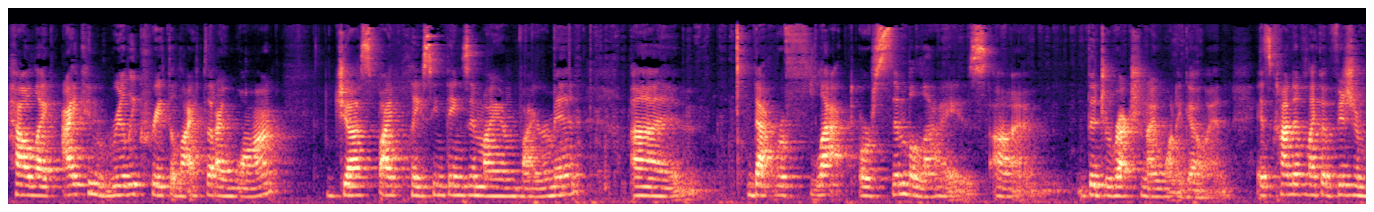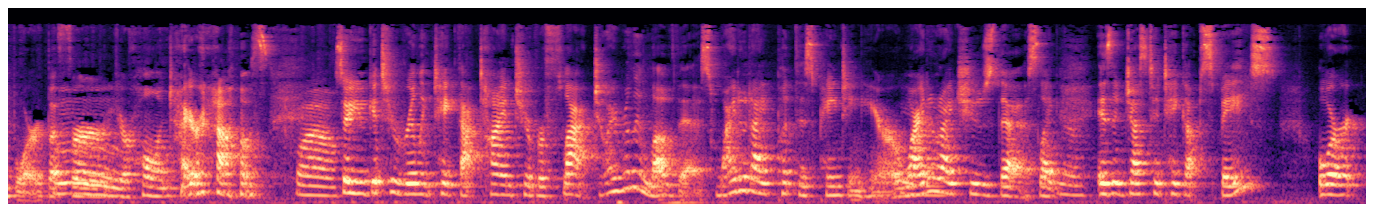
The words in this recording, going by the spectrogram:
How like I can really create the life that I want just by placing things in my environment. Um, that reflect or symbolize um, the direction I want to go in. It's kind of like a vision board, but mm. for your whole entire house. Wow. So you get to really take that time to reflect do I really love this? Why did I put this painting here? Or yeah. why did I choose this? Like, yeah. is it just to take up space? Or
